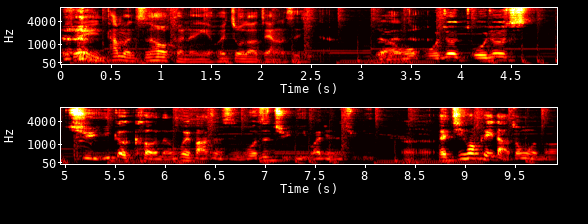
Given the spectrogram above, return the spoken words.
对，所以他们之后可能也会做到这样的事情的。对啊，我我就我就举一个可能会发生的事情，我是举例，完全是举例。呃，哎，饥荒可以打中文吗？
